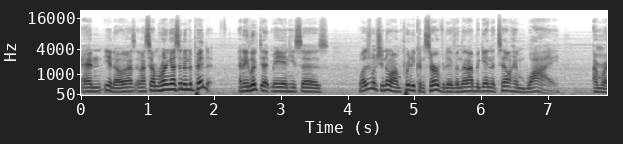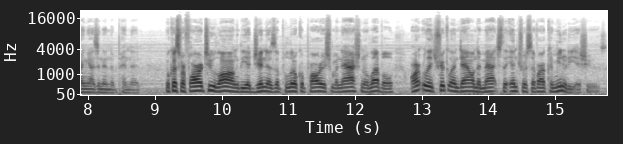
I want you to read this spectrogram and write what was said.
And, you know, and I said, I'm running as an independent. And he looked at me and he says, Well, I just want you to know I'm pretty conservative. And then I began to tell him why I'm running as an independent. Because for far too long, the agendas of political parties from a national level aren't really trickling down to match the interests of our community issues.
